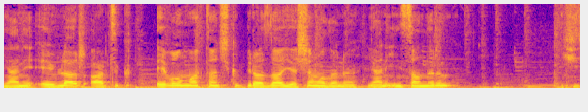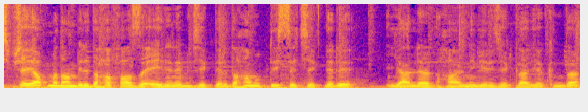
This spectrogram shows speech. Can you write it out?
yani evler artık ev olmaktan çıkıp biraz daha yaşam alanı yani insanların hiçbir şey yapmadan bile daha fazla eğlenebilecekleri, daha mutlu hissedecekleri yerler haline gelecekler yakında.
